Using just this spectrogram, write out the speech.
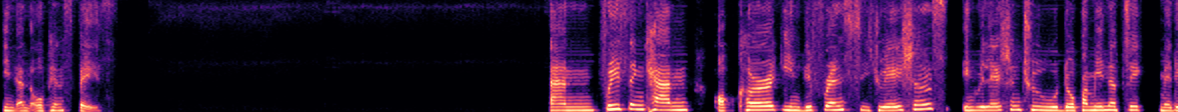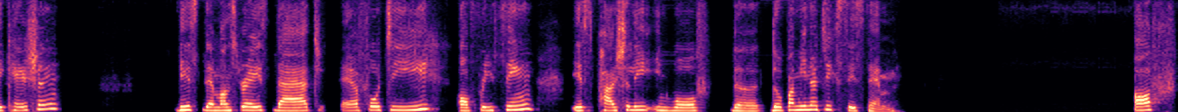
in an open space. And freezing can occur in different situations in relation to dopaminergic medication. This demonstrates that FOG or freezing is partially involved the dopaminergic system. Of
